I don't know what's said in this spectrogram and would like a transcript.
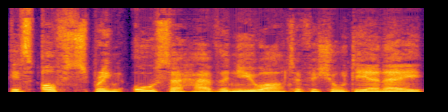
its offspring also have the new artificial DNA.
